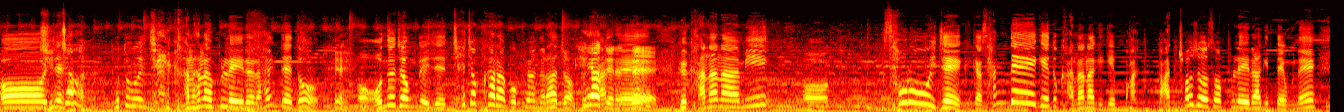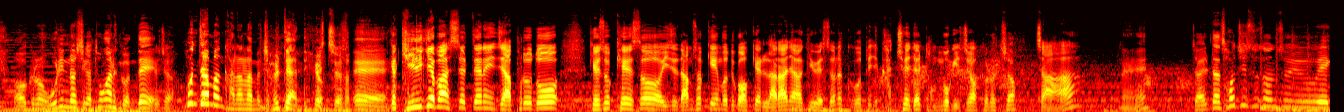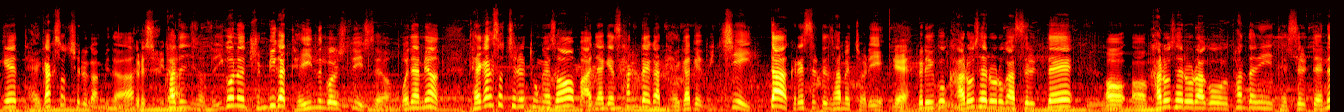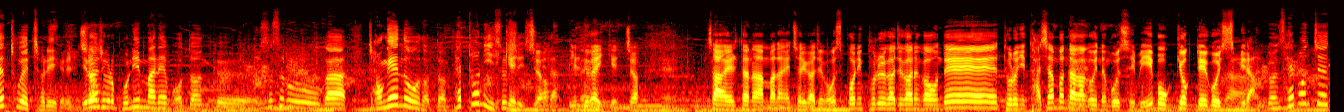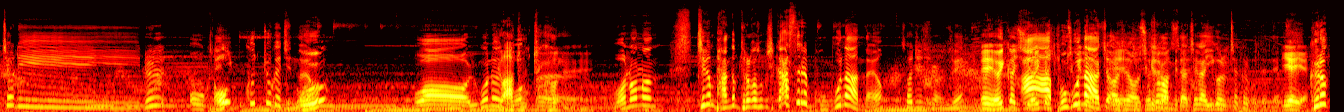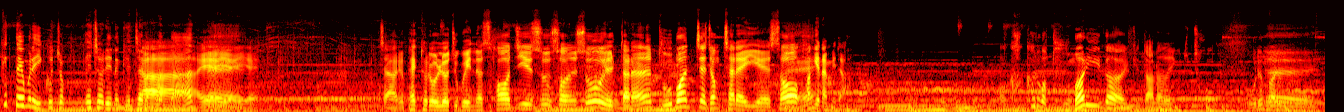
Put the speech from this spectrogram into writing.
어, 진짜 이제 가난 보통은 이제 가난한 플레이를 할 때도 예. 어, 느 정도 이제 최적화라고 표현을 하죠. 해야 가- 되는데. 예, 그 가난함이 어, 서로 이제 그러니까 상대에게도 가난하게 막 맞춰져서 플레이를 하기 때문에 어, 그런 올인 러시가 통하는 건데 그죠. 혼자만 가난하면 절대 안 돼요. 그렇죠. 예. 그러니까 길게 봤을 때는 이제 앞으로도 계속해서 이제 남성 게이머들과 어깨를 나란히 하기 위해서는 그것도 이제 갖춰야 될 덕목이죠. 그렇죠. 자, 네. 자 일단 서지수 선수에게 대각 서치를 갑니다. 그렇습니다. 카든지 선수 이거는 준비가 돼 있는 걸 수도 있어요. 뭐냐면 대각 서치를 통해서 만약에 상대가 대각의 위치에 있다 그랬을 때 3회 처리 예. 그리고 가로 세로로 갔을 때 어, 어, 가로 세로라고 판단이 됐을 때는 투회 처리 그렇죠. 이런 식으로 본인만의 어떤 그 스스로가 정해놓은 어떤 패턴이 있을 수 있겠죠. 있습니다. 빌드가 네. 있겠죠. 네. 자, 일단은 앞마당에 처리 가져가고 스포닝 풀을 가져가는 가운데 드론이 다시 한번 네. 나가고 있는 모습이 목격되고 자, 있습니다. 이건 세 번째 처리를 어, 근데 어? 입구 쪽에 짓나요? 와 이거는 야, 원- 독특하네. 네. 원원원 지금 방금 들어가서 혹시 가스를 보고 나왔나요? 서지수 선수의? 예, 여기까지 아 여기까지 보고 나왔죠. 아, 예, 저, 죄송합니다. 제가 이걸 체크를 못했네요. 예, 예. 그렇기 때문에 입구 쪽 해처리는 괜찮은 판단. 아, 예, 예, 예. 자, 그리고 팩토리 올려주고 있는 서지수 선수 일단은 두 번째 정찰에 의해서 네. 확인합니다. 어, 카카로가 두 마리가 이렇게 날아다니는 게 처음 오랜만에 예.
